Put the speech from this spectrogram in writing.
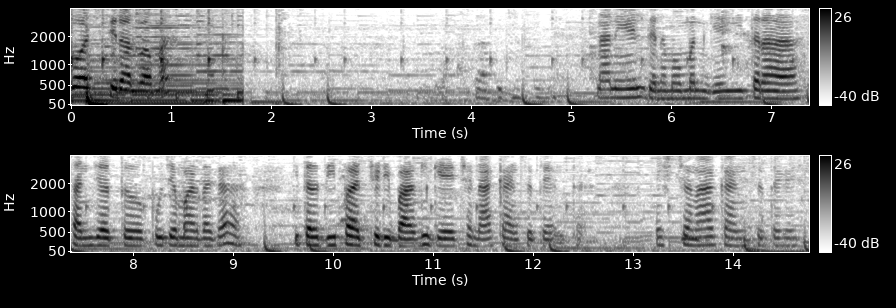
ಯಾವಾಗೋ ಹಚ್ತೀರಲ್ವಮ್ಮ ನಾನು ಹೇಳ್ದೆ ನಮ್ಮಮ್ಮನಿಗೆ ಈ ಥರ ಸಂಜೆ ಹೊತ್ತು ಪೂಜೆ ಮಾಡಿದಾಗ ಈ ಥರ ದೀಪ ಹಚ್ಚಿಡಿ, ಬಾಗಿಲಿಗೆ ಚೆನ್ನಾಗಿ ಕಾಣಿಸುತ್ತೆ ಅಂತ. ಎಷ್ಟು ಚೆನ್ನಾಗಿ ಕಾಣಿಸುತ್ತೆ ಗೈಸ್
